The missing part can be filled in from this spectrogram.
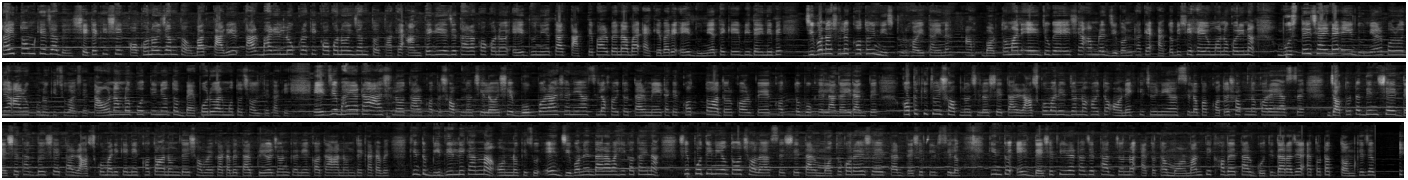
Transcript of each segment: তাই তমকে যাবে, সেটা কি সে কখনোই জানতো? বা তারই, তার বাড়ির লোকরা কি কখনোই জানতো? তাকে আনতে গিয়ে যে তারা কখনো এই দুনিয়া তার থাকতে পারবে না বা একেবারে এই দুনিয়া থেকে বিদায় নেবে, জীবন আসলে কতই নিষ্ঠুর হয়, তাই না? বর্তমান এই যুগে এসে আমরা জীবনটাকে এত বেশি হেয় মনে করি না, বুঝতেই চাই না এই দুনিয়ার পরও যে আরও কোনো কিছু আছে, তাও না আমরা প্রতিনিয়ত বেপরোয়ার মতো চলতে থাকি। এই যে ভাইয়াটা আসলো, তার কত স্বপ্ন ছিল, সে বুক ভরা আশা নিয়ে আসছিল হয়তো তার মেয়েটাকে কত আদর করবে, কত বুকে লাগাই রাখবে, কত কিছুই স্বপ্ন ছিল। সে তার রাজকুমারীর জন্য হয়তো অনেক কিছুই নিয়ে আসছিল বা কত স্বপ্ন করাই আসছে। যতটা দিন সে দেশে থাকবে, সে তার রাজকুমারীকে নিয়ে কত আনন্দে সময় কাটাবে, তার প্রিয়জনকে নিয়ে কত আনন্দে কাটাবে। কিন্তু বিধির লিখান না, অন্য কিছু। এই জীবনের ধারাবাহিকতায় না, সে প্রতিনিয়ত চলে আসছে। সে তার মতো করে সে তার দেশে ফিরছিল। কিন্তু এই দেশে ফিরাটা যে তার জন্য এতটা মর্মান্তিক হবে, তার গতি দ্বারা যে এতটা তমকে যে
